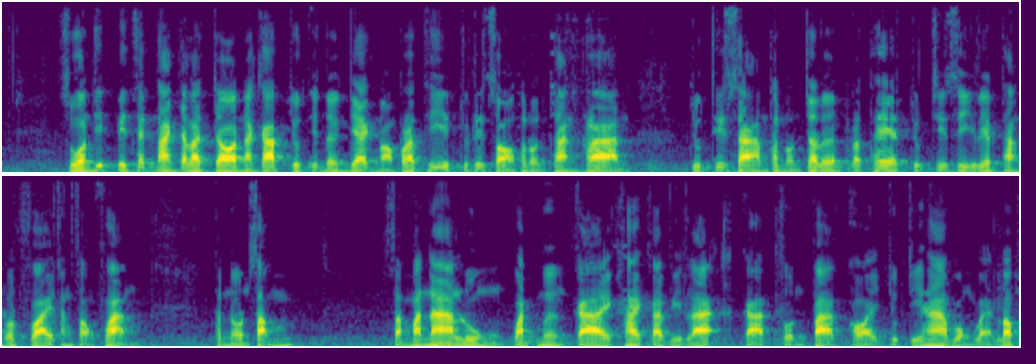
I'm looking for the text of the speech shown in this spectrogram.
3 ส่วนที่ปิดเส้นทางจราจรนะครับ จุดที่ 1 แยกหนองประทีปจุดที่ 2 ถนนช้างคลาน จุดที่ 3 ถนนเจริญประเทศ จุดที่ 4 เรียบทางรถไฟทั้งสองฝั่ง ถนนสัม สัมมนาลุงวัดเมืองกาย ค่ายกาวิระกาดสนปากคอยจุดที่ 5 วงแหวนรอบ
